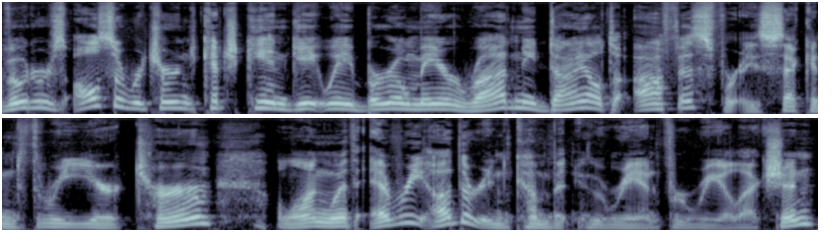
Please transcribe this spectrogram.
Voters also returned Ketchikan Gateway Borough Mayor Rodney Dial to office for a second three year term, along with every other incumbent who ran for re election.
